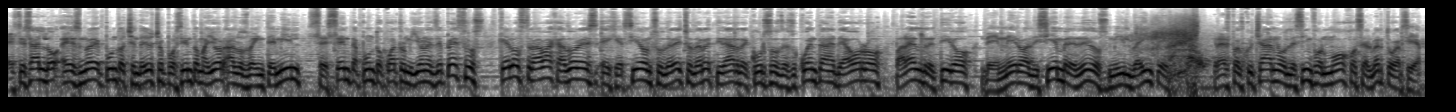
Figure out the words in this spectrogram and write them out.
Este saldo es 9.88% mayor a los 20.060.4 millones de pesos que los trabajadores ejercieron su derecho de retirar recursos de su cuenta de ahorro para el retiro de enero a diciembre de 2020. Gracias por escucharnos, les informó José Alberto García.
